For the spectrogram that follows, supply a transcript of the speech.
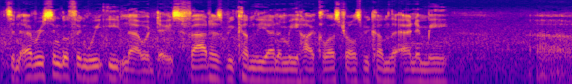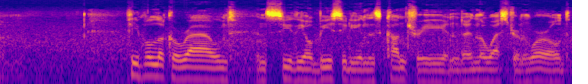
It's in every single thing we eat nowadays. Fat has become the enemy, high cholesterol has become the enemy. Um, people look around and see the obesity in this country and in the Western world,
